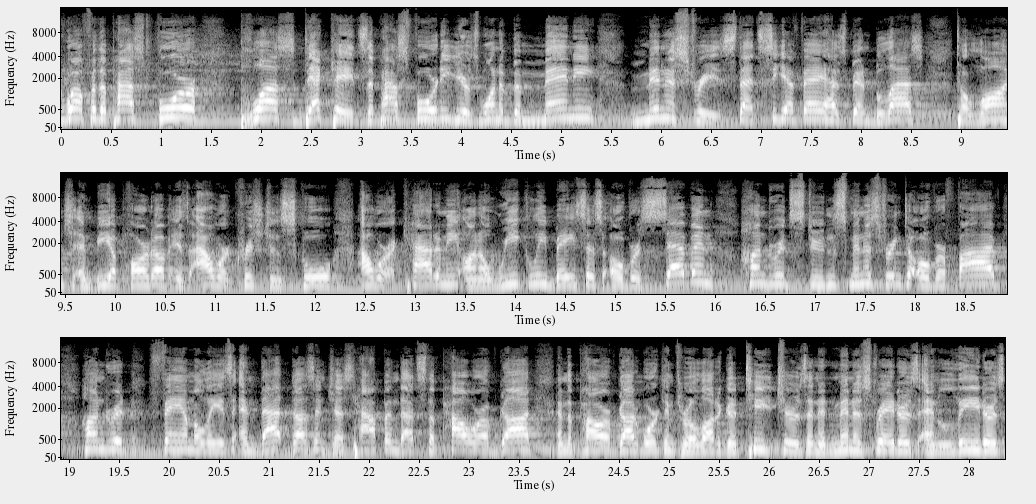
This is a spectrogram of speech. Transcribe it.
Well, for the past four plus decades, the past 40 years, one of the many ministries that CFA has been blessed to launch and be a part of is our Christian school, our academy on a weekly basis, over 700 students ministering to over 500 families. And that doesn't just happen, that's the power of God and the power of God working through a lot of good teachers and administrators and leaders.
